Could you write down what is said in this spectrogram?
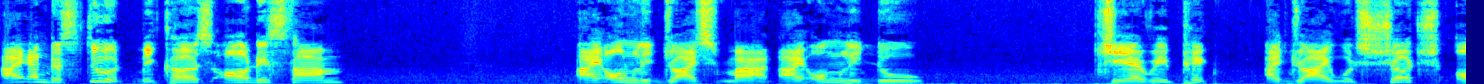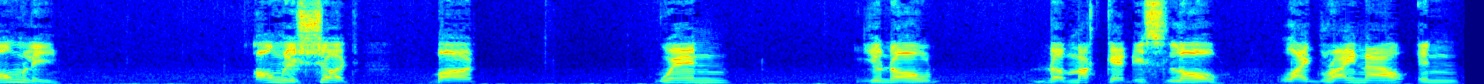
I understood because all this time I only drive smart. I only do cherry pick. I drive with surge only. Only surge. But when you know the market is low. Like right now in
